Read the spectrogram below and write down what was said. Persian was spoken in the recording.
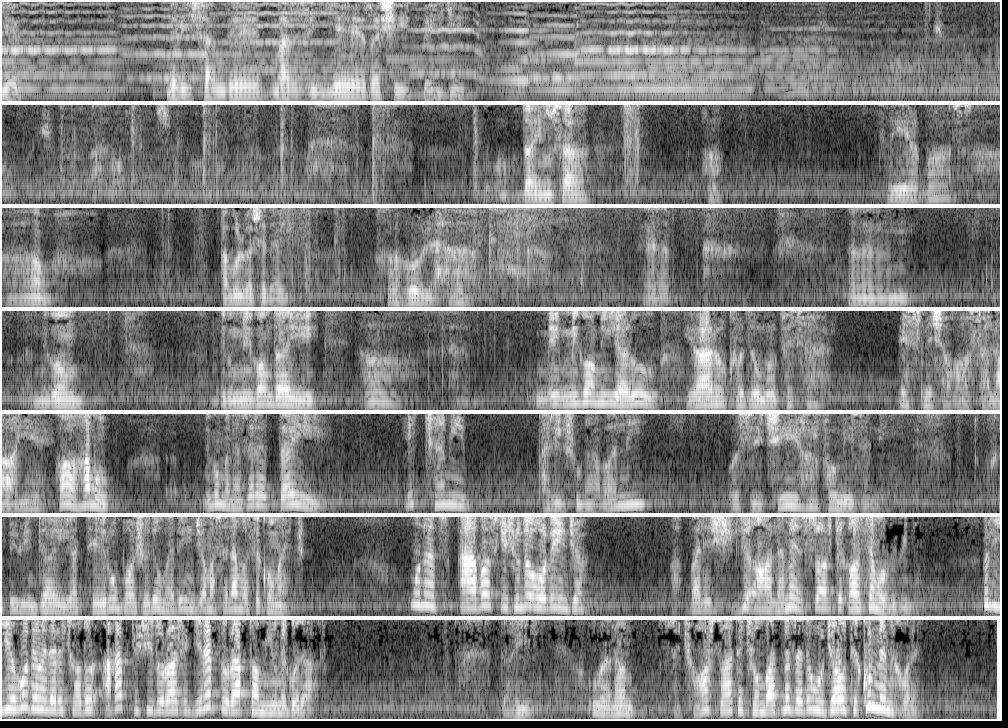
نیمه قایب نویسنده مرزیه رشید بیگی. دایی موسا. توی باز قبول باشه دایی. قبول حق. میگم میگم دایی. میگم این یارو یارو کدوم پسر؟ اسمش آقا صلاحیه. ها همو میگم به نظرت دایی یک کمی پریشون اول نی؟ واسه چی حرفو می‌زنی؟ خب ببین دایی یا تیرون پا شده اومده اینجا مثلا واسه کمک. اون از عواز کشونده ورده اینجا. اولش یه عالمه اصرار که قاسم رو ببینه. ولی یهو دمه داره چادر عقب کشید و راهشو گرفت و رفت تا میون گدار. دایی او الان سه چهار ساعت چون باید زده و جا و تکون نمی‌خوره.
